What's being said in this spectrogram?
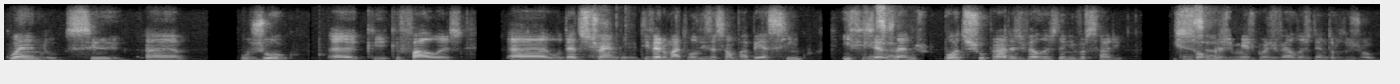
Quando se uh, o jogo uh, que, que falas, uh, o Dead Stranding, tiver uma atualização para a PS5 e fizeres anos, podes soprar as velas de aniversário. E Quem sopras sabe? mesmo as velas dentro do jogo.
